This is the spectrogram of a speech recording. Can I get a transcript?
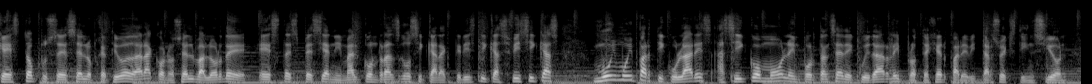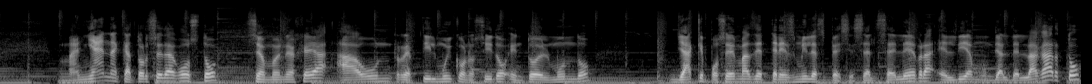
que esto pues, es el objetivo de dar a conocer el valor de esta especie animal con rasgos y características físicas muy muy particulares, así como la importancia de cuidarla y proteger para evitar su extinción. Mañana 14 de agosto se homenajea a un reptil muy conocido en todo el mundo, ya que posee más de 3.000 especies. Se celebra el Día Mundial del Lagarto,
